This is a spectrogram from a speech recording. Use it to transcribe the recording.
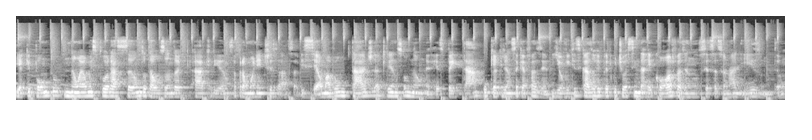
e a que ponto não é uma exploração tu tá usando a, a criança para monetizar, sabe? E se é uma vontade da criança ou não, né? Respeitar o que a criança quer fazer. E eu vi que esse caso repercutiu assim da Record fazendo sensacionalismo, então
